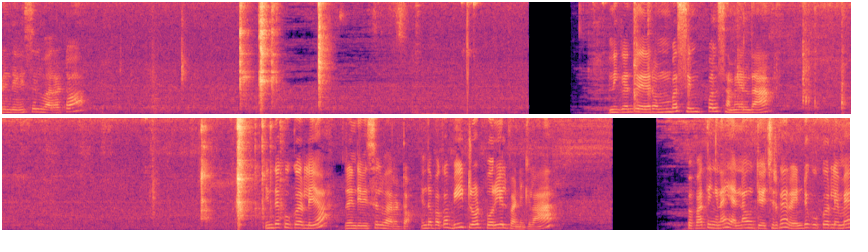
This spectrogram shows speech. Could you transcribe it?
ரெண்டு விசில் வரட்டும். இன்றைக்கி வந்து ரொம்ப சிம்பிள் சமையல் தான். இந்த குக்கர்லேயும் ரெண்டு விசில் வரட்டும். இந்த பக்கம் பீட்ரூட் பொரியல் பண்ணிக்கலாம். இப்போ பார்த்தீங்கன்னா எண்ணெய் ஊற்றி வச்சுருக்கேன். ரெண்டு குக்கர்லேயுமே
